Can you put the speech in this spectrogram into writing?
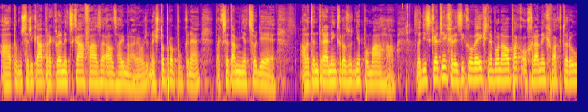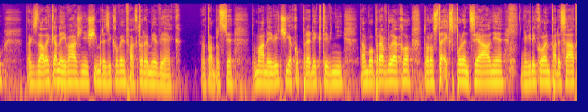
A tomu se říká preklinická fáze Alzheimera. Jo? Než to propukne, tak se tam něco děje. Ale ten trénink rozhodně pomáhá. Z hlediska těch rizikových nebo naopak ochranných faktorů, tak zdaleka nejvážnějším rizikovým faktorem je věk. Jo, tam prostě to má největší jako prediktivní, tam opravdu jako to roste exponenciálně, někdy kolem 50,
